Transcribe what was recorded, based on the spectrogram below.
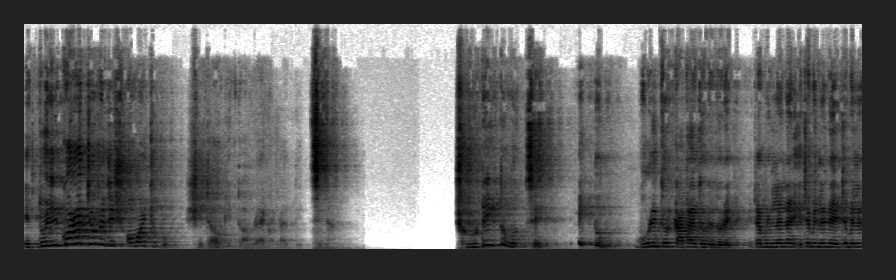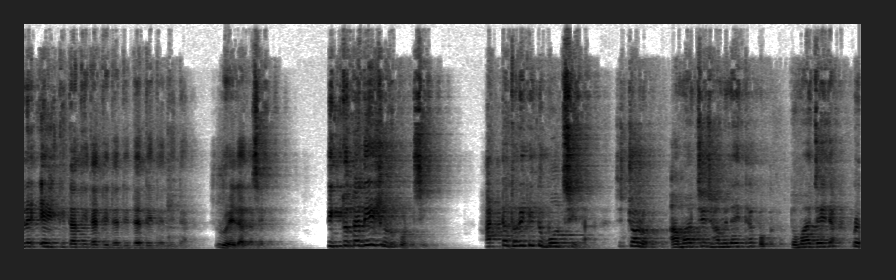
এই তৈরি করার জন্য যে সময়টুকু, সেটাও কিন্তু আমরা এখন আর দিচ্ছি না। শুরুটাই তো হচ্ছে একটু ঘড়ি ধরে, কাটায় ধরে ধরে। এটা মিললে না, এটা মিললে না, এটা মিললে না, এই তিতা তিতা তিতা তিতা তিতা তিতা। শুরু হয়ে যাচ্ছে। তিক্ততা দিয়ে শুরু করছি। হাতটা ধরে কিন্তু বলছি না যে, চলো, আমার যে ঝামেলাই থাকুক, তোমার যাই যা, আমরা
